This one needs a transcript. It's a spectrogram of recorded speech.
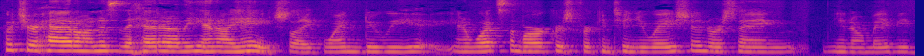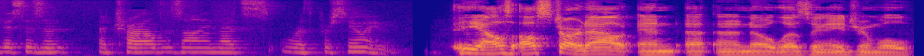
put your hat on as the head of the NIH. Like, when do we, you know, what's the markers for continuation or saying, you know, maybe this isn't a trial design that's worth pursuing? Yeah, I'll, I'll start out, and, uh, and I know Lesley and Adrian will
